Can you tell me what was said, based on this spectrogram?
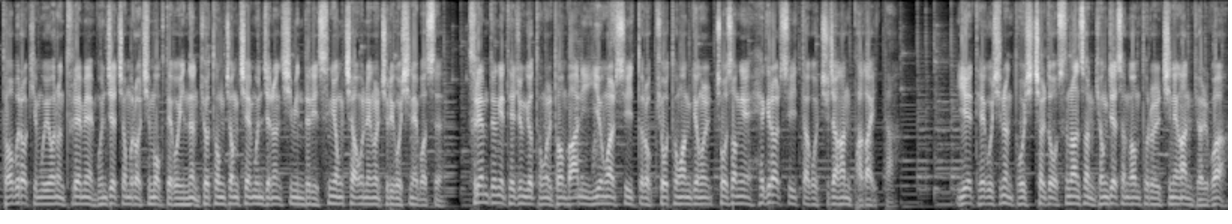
더불어 김 의원은 트램의 문제점으로 지목되고 있는 교통정체 문제는 시민들이 승용차 운행을 줄이고 시내버스, 트램 등의 대중교통을 더 많이 이용할 수 있도록 교통환경을 조성해 해결할 수 있다고 주장한 바가 있다. 이에 대구시는 도시철도 순환선 경제성 검토를 진행한 결과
